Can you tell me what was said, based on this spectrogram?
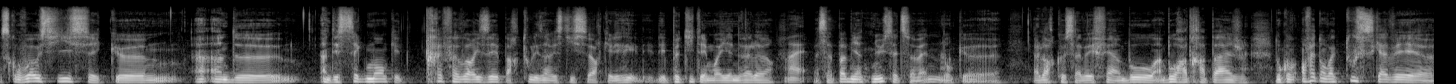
Ce qu'on voit aussi, c'est que un, de, un des segments qui est très favorisé par tous les investisseurs, qui est les, petites et moyennes valeurs, bah, ça n'a pas bien tenu cette semaine. Donc, euh, alors que ça avait fait un beau, un beau rattrapage. Donc, en fait, on voit que tout ce qui avait euh,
